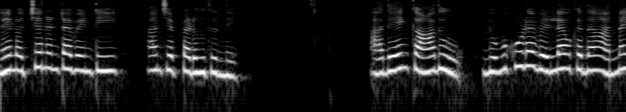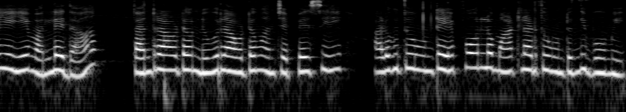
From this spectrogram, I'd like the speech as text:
నేను వచ్చానంటావేంటి? అని చెప్పి అడుగుతుంది. అదేం కాదు. నువ్వు కూడా వెళ్ళావు కదా? అన్నయ్య ఏం అనలేదా? తను రావటం నువ్వు రావటం అని చెప్పేసి అడుగుతూ ఉంటే ఫోన్లో మాట్లాడుతూ ఉంటుంది భూమి.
